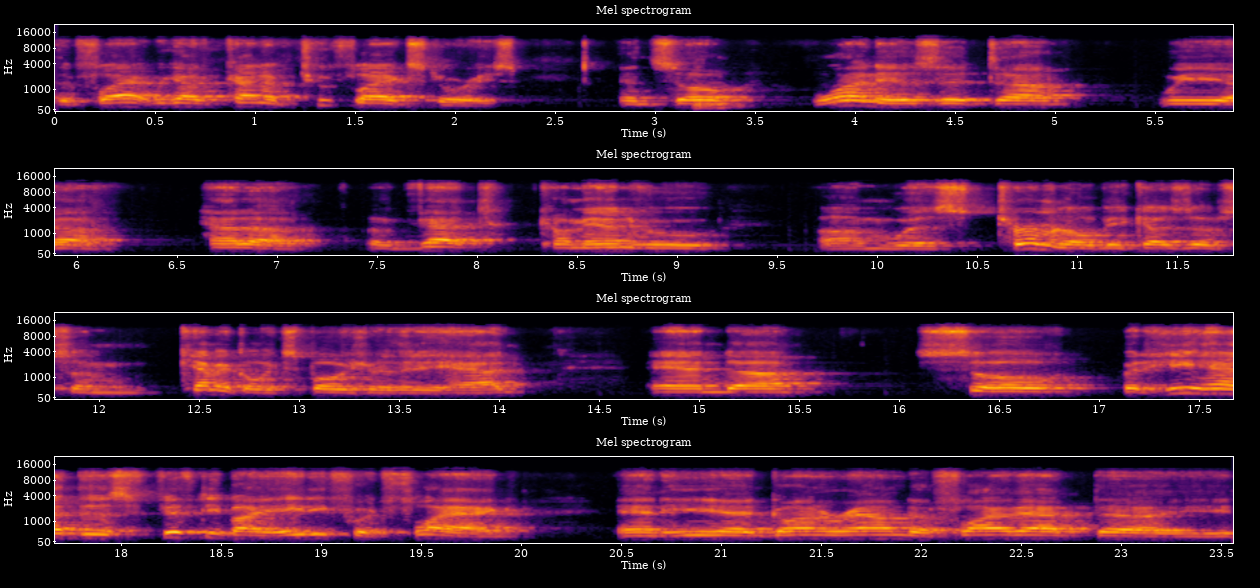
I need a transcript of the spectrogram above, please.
the flag we got kind of two flag stories, and so one is that uh, we uh, had a, a, vet come in who um, was terminal because of some chemical exposure that he had. And uh, so, but he had this 50 by 80 foot flag, and he had gone around to fly that, uh, he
